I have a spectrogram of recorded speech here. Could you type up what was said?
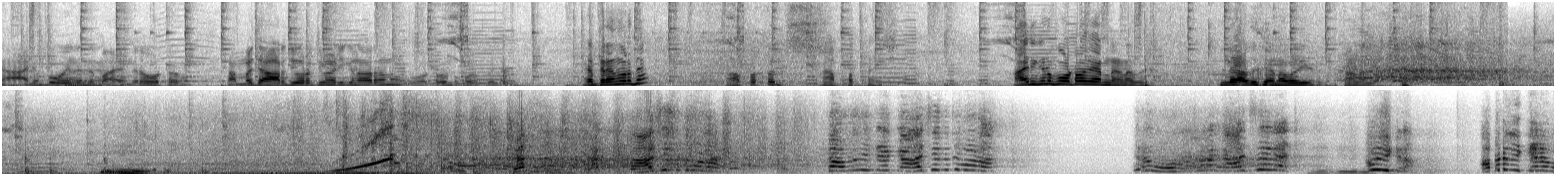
ഞാനും പോയില്ലെന്ന് ഭയങ്കര ഓട്ടമാണ് നമ്മൾ ചാർജ് കുറച്ച് മേടിക്കണവരാണ് ഓട്ടോ കൊണ്ട് കുഴപ്പമില്ല. എത്രയാന്ന് പറഞ്ഞാൽ നാപ്പത്തഞ്ച്. നാൽപ്പത്തഞ്ച് ആയിരിക്കണം ഫോട്ടോ അത്? ഇല്ല അത് കിണവരിയുടെ ആണല്ലോ? കാശ് പോടാ. അവിടെ നിൽക്കണം.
